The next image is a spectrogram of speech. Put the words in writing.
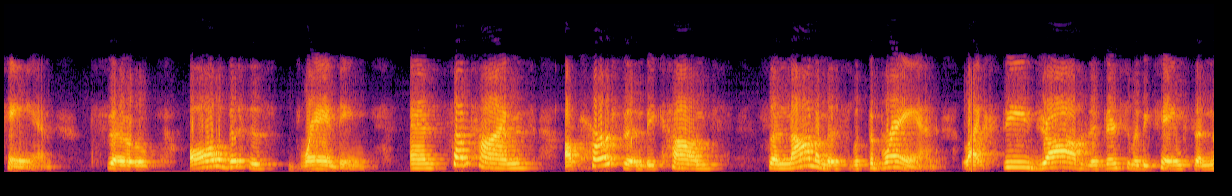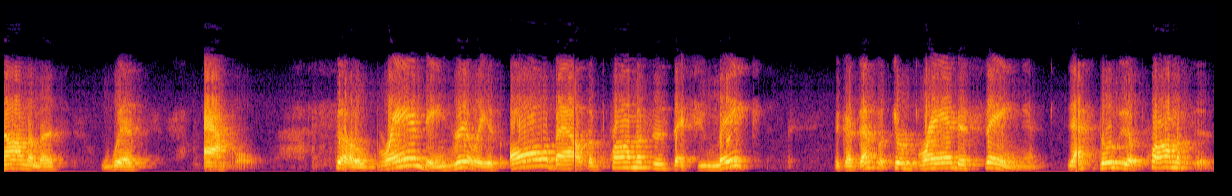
can. So all of this is branding. And sometimes a person becomes synonymous with the brand like Steve Jobs eventually became synonymous with Apple. So, branding really is all about the promises that you make because that's what your brand is saying. That's, those are the promises.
